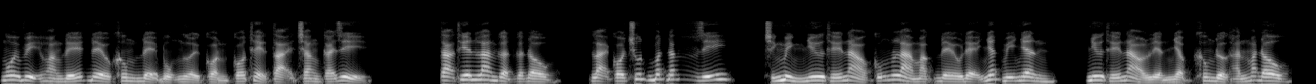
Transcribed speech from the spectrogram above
ngôi vị hoàng đế đều không để bụng người còn có thể tại trăng cái gì. Tạ Thiên Lan gật gật đầu, lại có chút bất đắc dĩ, chính mình như thế nào cũng là mặc đều đệ nhất mỹ nhân, như thế nào liền nhập không được hắn mắt đâu.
